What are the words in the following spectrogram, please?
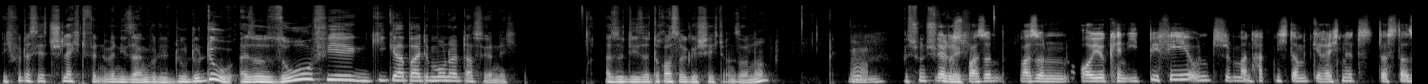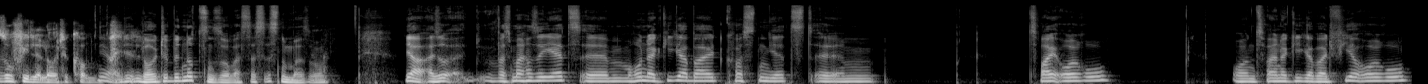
Ich würde das jetzt schlecht finden, wenn die sagen würde, du, du, du. Also so viel Gigabyte im Monat darfst du ja nicht. Also diese Drosselgeschichte und so, ne? Mhm. Ist schon Ja, schwierig. das war so, ein- war so ein All-You-Can-Eat-Buffet und man hat nicht damit gerechnet, dass da so viele Leute kommen. Ja, die Leute benutzen sowas, das ist nun mal so. Ja, also was machen sie jetzt? Ähm, 100 Gigabyte kosten jetzt ähm, 2 Euro und 200 Gigabyte 4 Euro.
